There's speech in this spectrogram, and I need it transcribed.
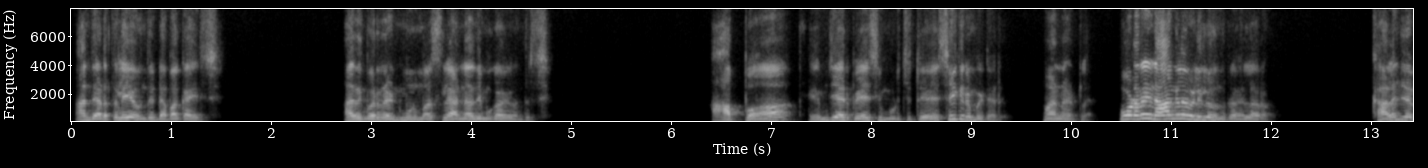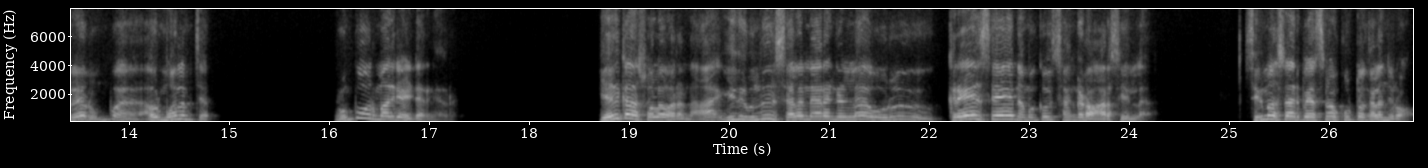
அந்த இடத்துலையே வந்து டபாக் ஆயிருச்சு அதுக்கு பிறகு ரெண்டு மூணு மாதத்துல அண்ணாதிமுகவே வந்துருச்சு. அப்போ எம்ஜிஆர் பேசி முடிச்சுட்டு சீக்கிரம் போயிட்டாரு மாநாட்டில். உடனே நாங்களும் வெளியில் வந்துட்டோம் எல்லாரும். கலைஞர் ரொம்ப அவர் முதலமைச்சர். ரொம்ப ஒரு மாதிரி ஆயிட்டாருங்க அவர். எதுக்காக சொல்ல வரேன்னா இது வந்து சில நேரங்களில் ஒரு கிரேஸே நமக்கு சங்கடம் அரசியலில். சினிமா ஸ்டார் பேசுனா கூட்டம் கலைஞ்சிரும்.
